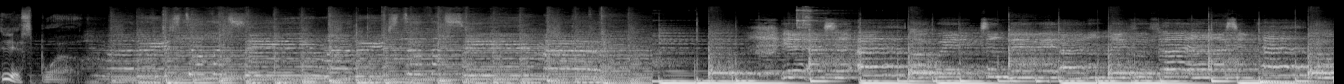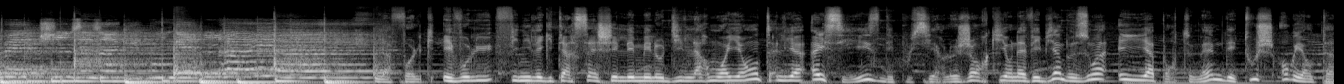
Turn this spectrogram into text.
et espoir. Folk évolue, finit les guitares sèches et les mélodies larmoyantes, Lia Ices dépoussière le genre qui en avait bien besoin et y apporte même des touches orientales.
